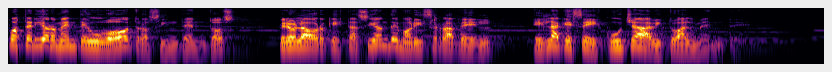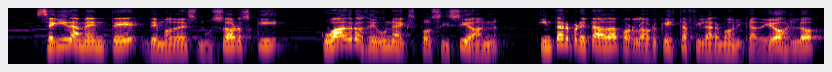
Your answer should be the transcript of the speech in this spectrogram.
Posteriormente hubo otros intentos, pero la orquestación de Maurice Ravel es la que se escucha habitualmente. Seguidamente, de Modest Mussorgsky, cuadros de una exposición interpretada por la Orquesta Filarmónica de Oslo,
